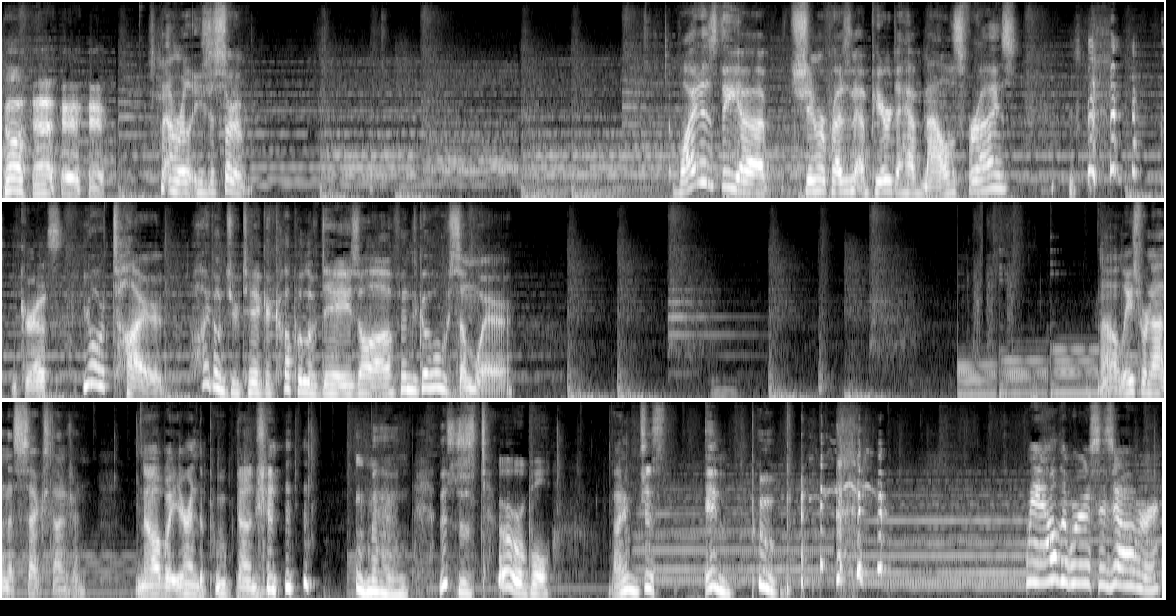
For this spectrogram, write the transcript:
Ha ha ha ha. Not really, he's just sort of. Why does the uh, Shinra president appear to have mouths for eyes? Gross. You're tired. Why don't you take a couple of days off and go somewhere? No, at least we're not in the sex dungeon. No, but you're in the poop dungeon. Man, this is terrible. I'm just in poop. Well, the worst is over.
